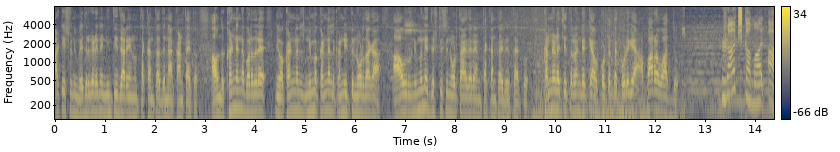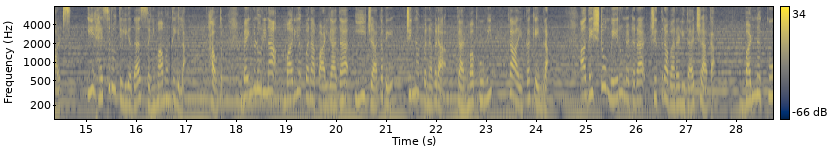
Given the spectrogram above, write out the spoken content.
ಆರ್ಟಿಸ್ಟು ನಿಮ್ಮ ಎದುರುಗಡೆನೇ ನಿಂತಿದ್ದಾರೆ ಅನ್ನತಕ್ಕಂಥದ್ದನ್ನು ಕಾಣ್ತಾ ಇತ್ತು. ಆ ಒಂದು ಕಣ್ಣನ್ನು ಬರೆದ್ರೆ ನೀವು ಆ ಕಣ್ಣಲ್ಲಿ, ನಿಮ್ಮ ಕಣ್ಣಲ್ಲಿ ಕಣ್ಣಿಟ್ಟು ನೋಡಿದಾಗ ಅವರು ನಿಮ್ಮನ್ನೇ ದೃಷ್ಟಿಸಿ ನೋಡ್ತಾ ಇದ್ದಾರೆ ಅಂತಕ್ಕಂಥದ್ದು ಇರ್ತಾ ಇತ್ತು. ಕನ್ನಡ ಚಿತ್ರರಂಗಕ್ಕೆ ಅವ್ರು ಕೊಟ್ಟಂಥ ಕೊಡುಗೆ ಅಪಾರವಾದ್ದು. ರಾಜ್ ಕಮಾಲ್ ಆರ್ಟ್ಸ್. ಈ ಹೆಸರು ತಿಳಿಯದ ಸಿನಿಮಾ ಮಂದಿ ಇಲ್ಲ. ಹೌದು, ಬೆಂಗಳೂರಿನ ಮರಿಯಪ್ಪನ ಪಾಳ್ಯದ ಈ ಜಾಗವೇ ಚಿನ್ನಪ್ಪನವರ ಕರ್ಮಭೂಮಿ, ಕಾಯಕ ಕೇಂದ್ರ. ಅದೆಷ್ಟೋ ಮೇರು ನಟರ ಚಿತ್ರವರಳಿದ ಜಾಗ. ಬಣ್ಣಕ್ಕೂ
